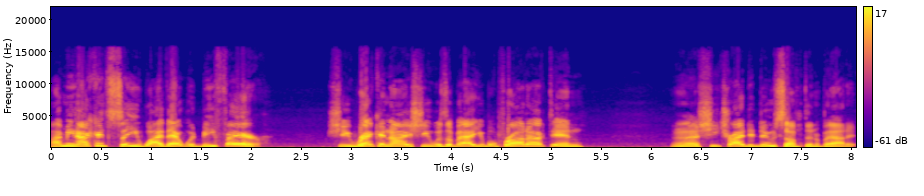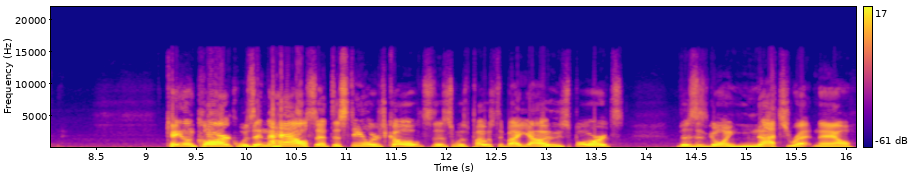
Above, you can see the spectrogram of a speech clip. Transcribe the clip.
I mean, I could see why that would be fair. She recognized she was a valuable product and uh, she tried to do something about it. Caitlin Clark was in the house at the Steelers Colts. This was posted by Yahoo Sports. This is going nuts right now.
